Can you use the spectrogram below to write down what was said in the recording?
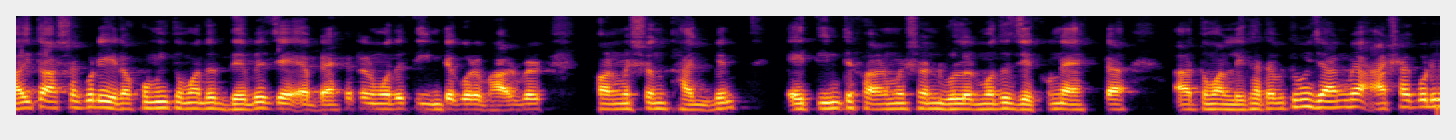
হয়তো আশা করি এরকমই তোমাদের দেবে যে ব্র্যাকেটের মধ্যে তিনটে করে ভার্বের ফর্মেশন থাকবে। এই তিনটে ফর্মেশনগুলোর মধ্যে যে কোনো একটা তোমার লেখা থাকবে। তুমি জানবে, আশা করি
